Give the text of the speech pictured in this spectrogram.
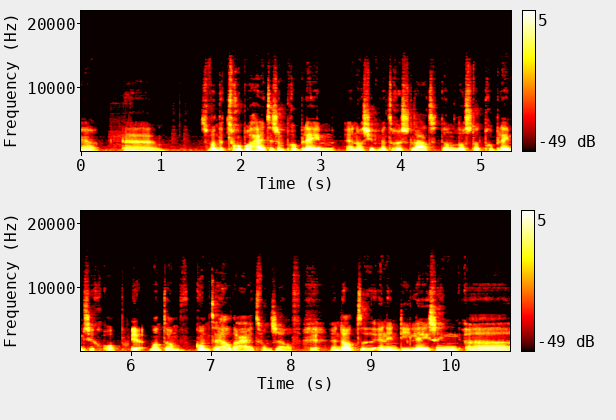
Ja. Uh, dus van de troebelheid is een probleem en als je het met rust laat, dan lost dat probleem zich op. Want dan komt de helderheid vanzelf. En, dat, en in die lezing, uh,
